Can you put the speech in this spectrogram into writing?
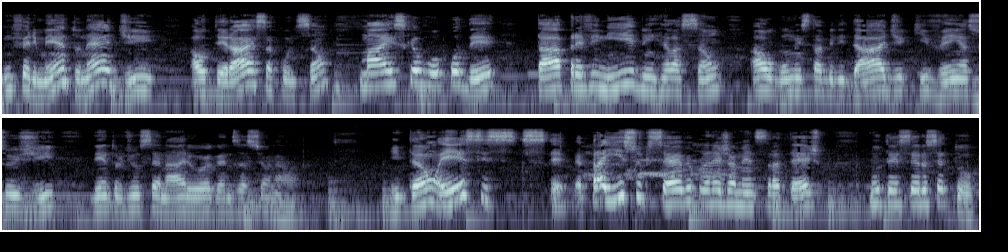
inferimento, né, de alterar essa condição, mas que eu vou poder estar tá prevenido em relação a alguma instabilidade que venha a surgir dentro de um cenário organizacional. Então, esses é, é para isso que serve o planejamento estratégico no terceiro setor.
